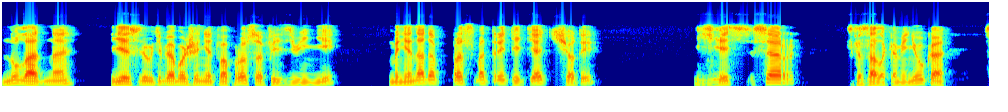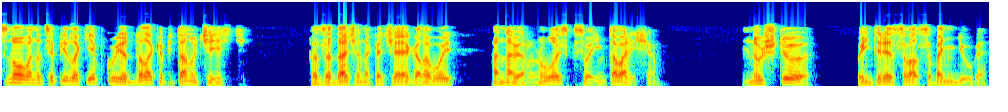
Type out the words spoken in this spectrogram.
Ну, ладно, если у тебя больше нет вопросов, извини. Мне надо просмотреть эти отчеты. — Есть, сэр, — сказала Каменюка, снова нацепила кепку и отдала капитану честь. Озадаченно качая головой, она вернулась к своим товарищам. — Ну что? — поинтересовался бандюга.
